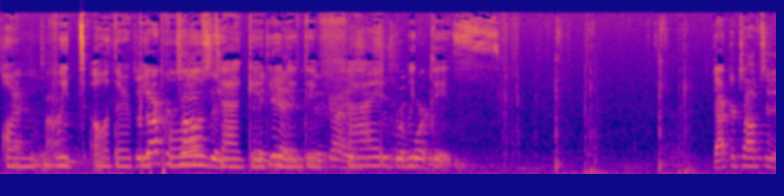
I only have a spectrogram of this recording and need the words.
or at the time. with other people that get again, this guy is identified with this. Dr. Thompson is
